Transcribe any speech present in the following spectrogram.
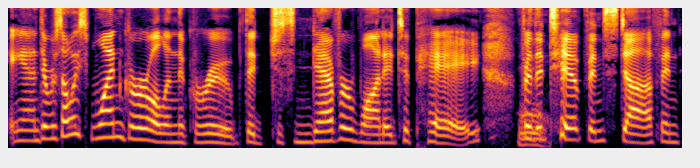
And there was always one girl in the group that just never wanted to pay for Ooh. the tip and stuff. And,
